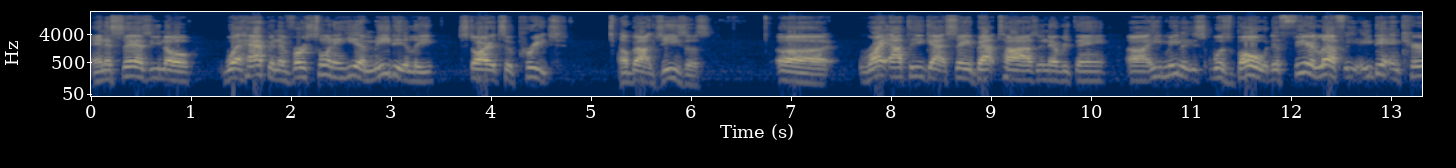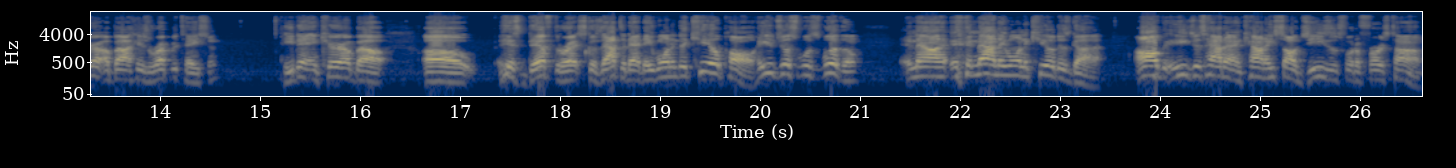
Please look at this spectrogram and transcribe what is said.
And it says, you know, what happened in verse 20, he immediately started to preach about Jesus. Uh, right after he got saved, baptized, and everything, uh, he immediately was bold. The fear left. He, he, didn't care about his reputation. He didn't care about uh, his death threats because after that they wanted to kill Paul. He just was with them, and now and now they want to kill this guy. All he just had an encounter. He saw Jesus for the first time.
